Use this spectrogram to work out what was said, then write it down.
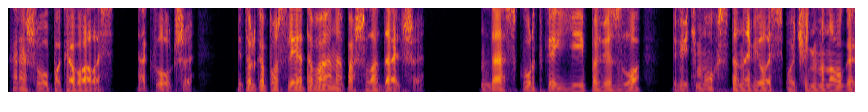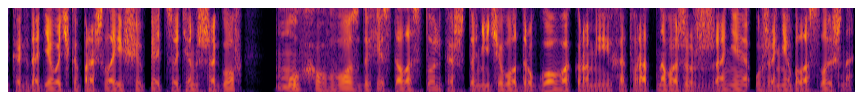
Хорошо упаковалась, так лучше. И только после этого она пошла дальше. Да, с курткой ей повезло, ведь мух становилось очень много, когда девочка прошла еще пять сотен шагов, Мух в воздухе стало столько, что ничего другого, кроме их отвратного жужжания, уже не было слышно.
